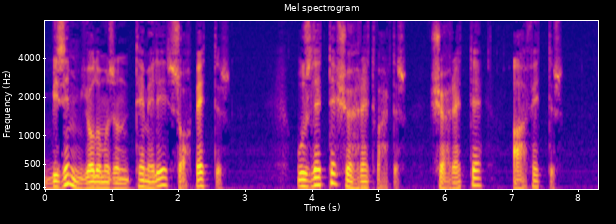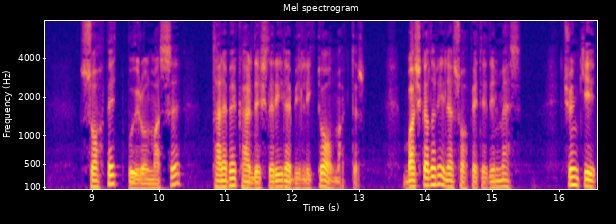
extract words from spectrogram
bizim yolumuzun temeli sohbettir. Uzlette şöhret vardır. Şöhret de afettir. Sohbet buyurulması talebe kardeşleriyle birlikte olmaktır. Başkalarıyla sohbet edilmez. Çünkü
